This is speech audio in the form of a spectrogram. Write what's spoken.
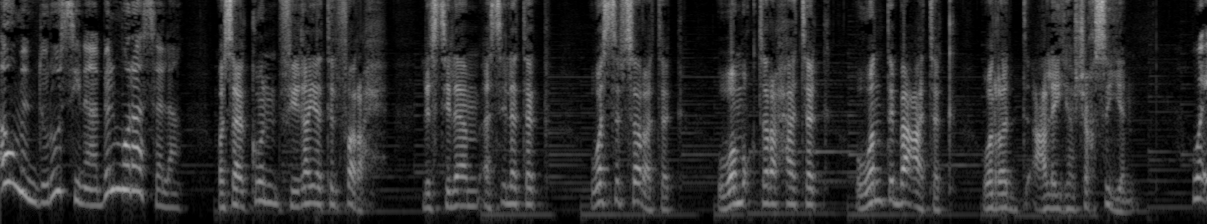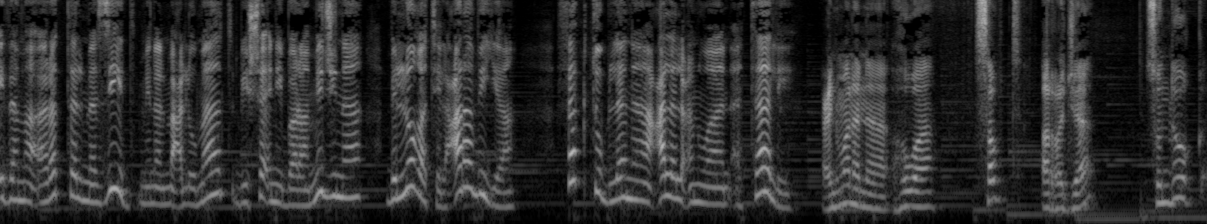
أو من دروسنا بالمراسلة. وسأكون في غاية الفرح لاستلام أسئلتك واستفساراتك ومقترحاتك وانطباعاتك والرد عليها شخصيا. وإذا ما أردت المزيد من المعلومات بشأن برامجنا باللغة العربية فاكتب لنا على العنوان التالي. عنواننا هو صوت الرجاء صندوق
